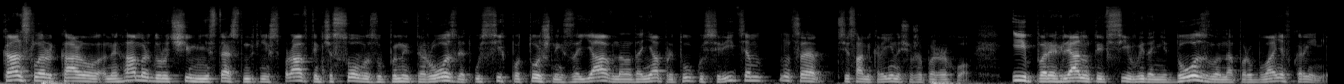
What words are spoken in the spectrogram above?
Канцлер Карл Негамер доручив Міністерству внутрішніх справ тимчасово зупинити розгляд усіх поточних заяв на надання притулку сирійцям. Ну, це всі самі країни, що вже перерахував, і переглянути всі видані дозволи на перебування в країні.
